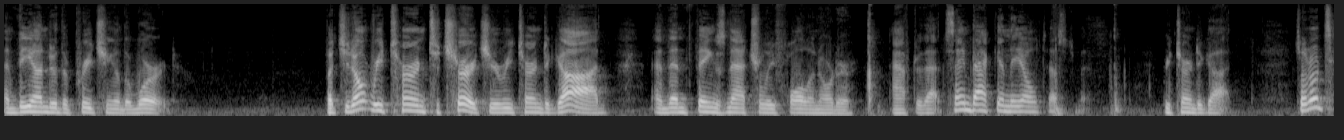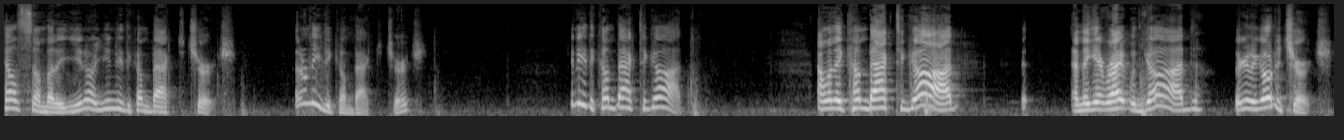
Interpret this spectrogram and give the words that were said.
and be under the preaching of the word. But you don't return to church, you return to God, and then things naturally fall in order after that. Same back in the Old Testament. Return to God. So don't tell somebody, you know, you need to come back to church. They don't need to come back to church. They need to come back to God. And when they come back to God and they get right with God, they're going to go to church.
